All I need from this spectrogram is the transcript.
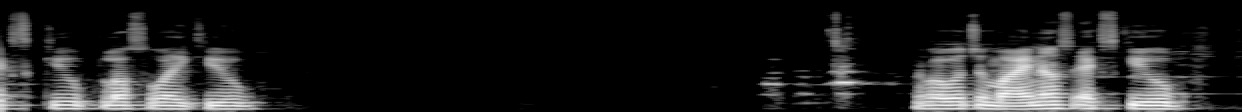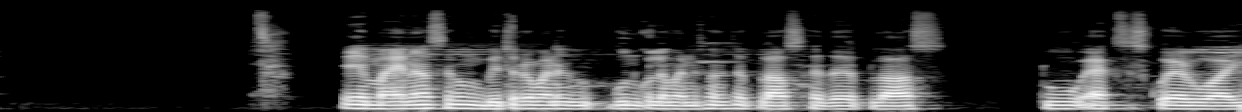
x cube plus y cube. এবার হচ্ছে মাইনাস এক্স কিউব। এই মাইনাস এবং ভিতরে মাইনাস গুণ করলে মাইনাস মাইনাসে প্লাস হয়ে যাবে plus two x square y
